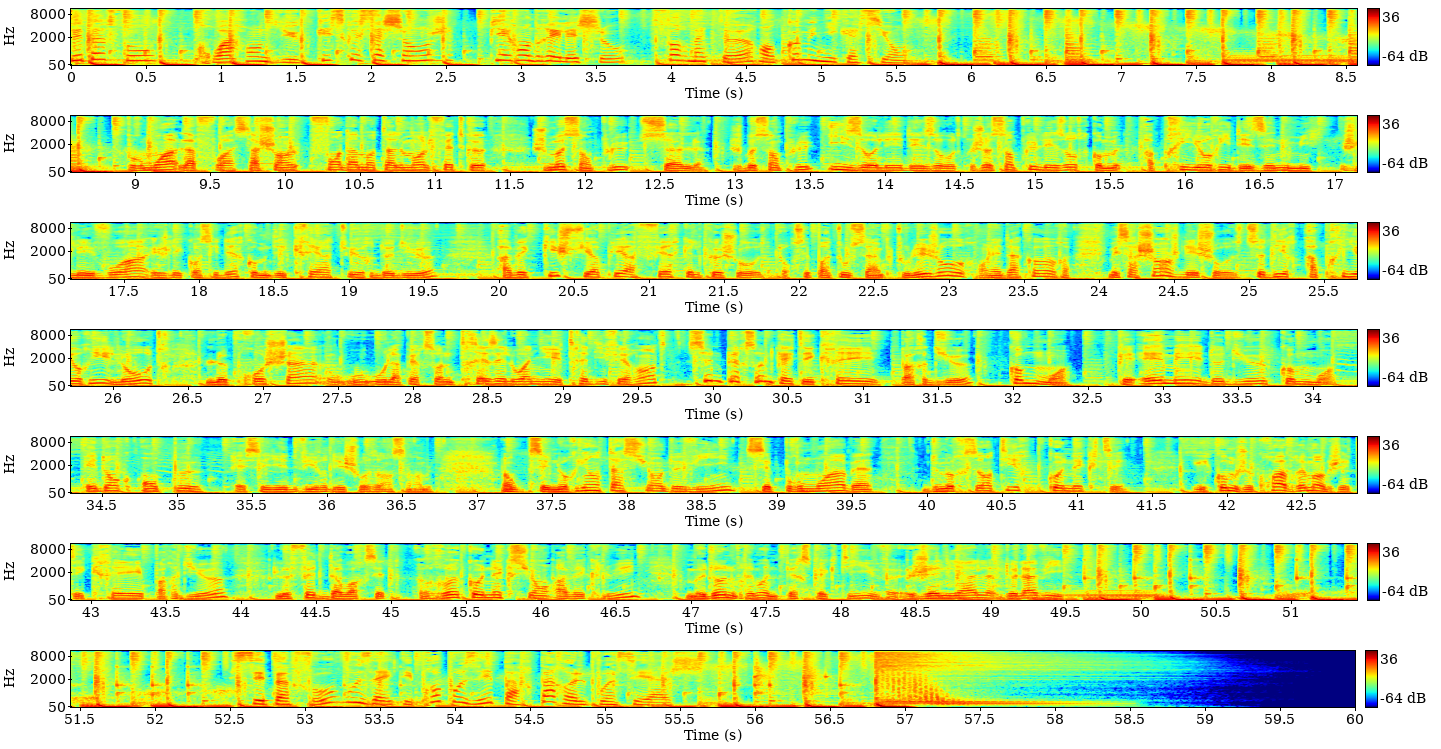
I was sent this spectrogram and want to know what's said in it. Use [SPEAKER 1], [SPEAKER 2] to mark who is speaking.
[SPEAKER 1] C'est pas faux. Croire en Dieu, qu'est-ce que ça change? Pierre-André Léchaud, formateur en communication.
[SPEAKER 2] Pour moi, la foi, ça change fondamentalement le fait que je me sens plus seul, je me sens plus isolé des autres, je sens plus les autres comme a priori des ennemis. Je les vois et je les considère comme des créatures de Dieu avec qui je suis appelé à faire quelque chose. Alors c'est pas tout simple tous les jours, on est d'accord, mais ça change les choses. Se dire a priori l'autre, le prochain ou, ou la personne très éloignée, très différente, c'est une personne qui a été créée par Dieu comme moi, qui est aimée de Dieu comme moi. Et donc on peut essayer de vivre des choses ensemble. Donc c'est une orientation de vie, c'est pour moi ben, de me ressentir connecté. Et comme je crois vraiment que j'ai été créé par Dieu, le fait d'avoir cette reconnexion avec lui me donne vraiment une perspective géniale de la vie.
[SPEAKER 1] C'est pas faux, vous a été proposé par parole.ch.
